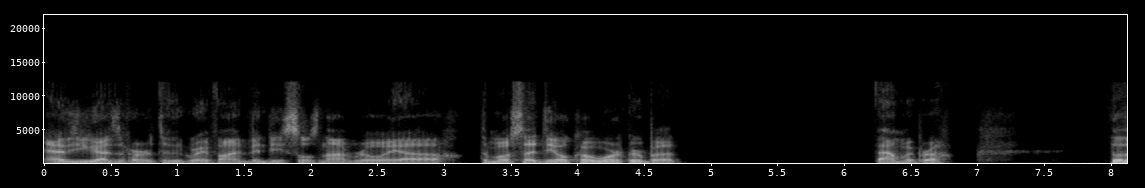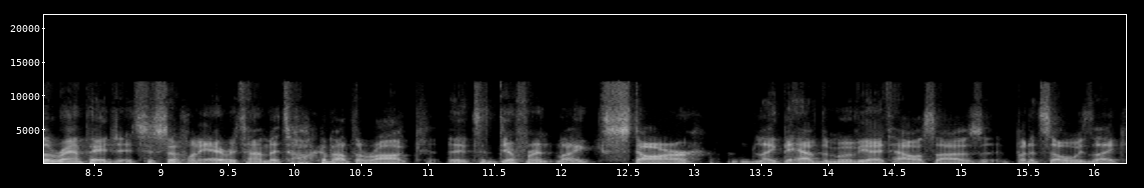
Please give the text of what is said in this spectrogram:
as you guys have heard through the grapevine, Vin Diesel's not really uh the most ideal co-worker, but family, bro. Though the Rampage, it's just so funny. Every time they talk about The Rock, it's a different like star. Like they have the movie italicized, but it's always like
